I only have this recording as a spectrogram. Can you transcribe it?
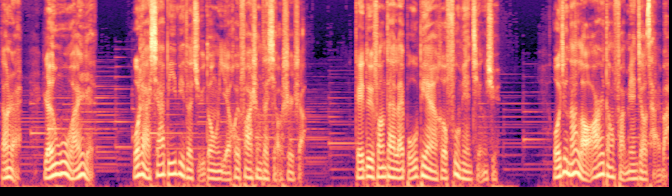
当然，人无完人，我俩瞎逼逼的举动也会发生在小事上，给对方带来不便和负面情绪。我就拿老二当反面教材吧，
